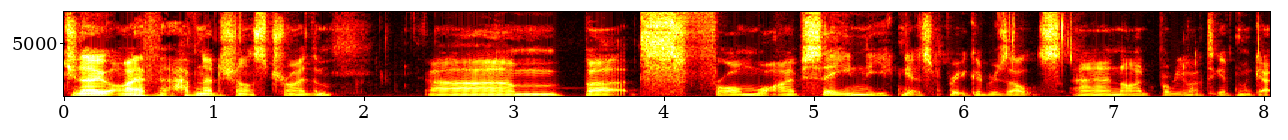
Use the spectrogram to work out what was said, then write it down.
Do you know I have, haven't had a chance to try them, Um, but from what I've seen, you can get some pretty good results, and I'd probably like to give them a go.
